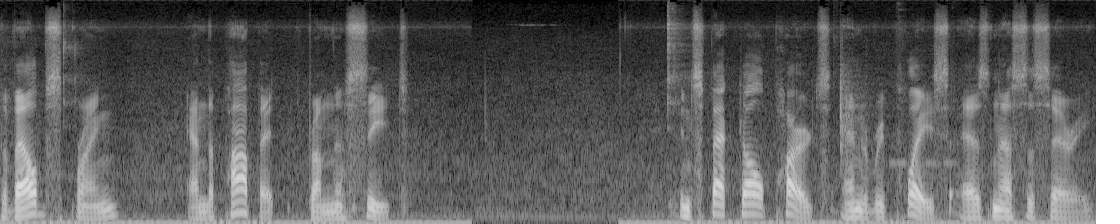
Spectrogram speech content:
the valve spring, and the poppet from the seat. Inspect all parts and replace as necessary.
